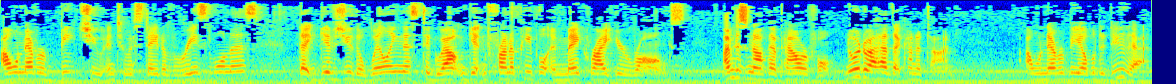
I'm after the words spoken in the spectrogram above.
I will never beat you into a state of reasonableness that gives you the willingness to go out and get in front of people and make right your wrongs. I'm just not that powerful, nor do I have that kind of time. I will never be able to do that.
